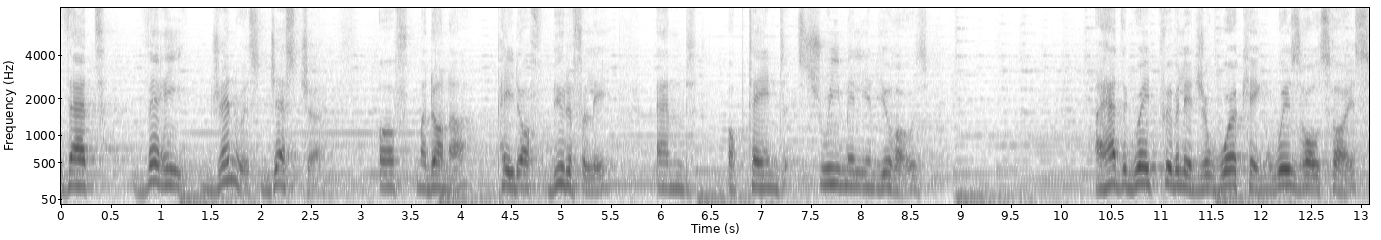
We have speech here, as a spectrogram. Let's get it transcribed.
that very generous gesture of Madonna paid off beautifully and obtained 3 million euros. I had the great privilege of working with Rolls-Royce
